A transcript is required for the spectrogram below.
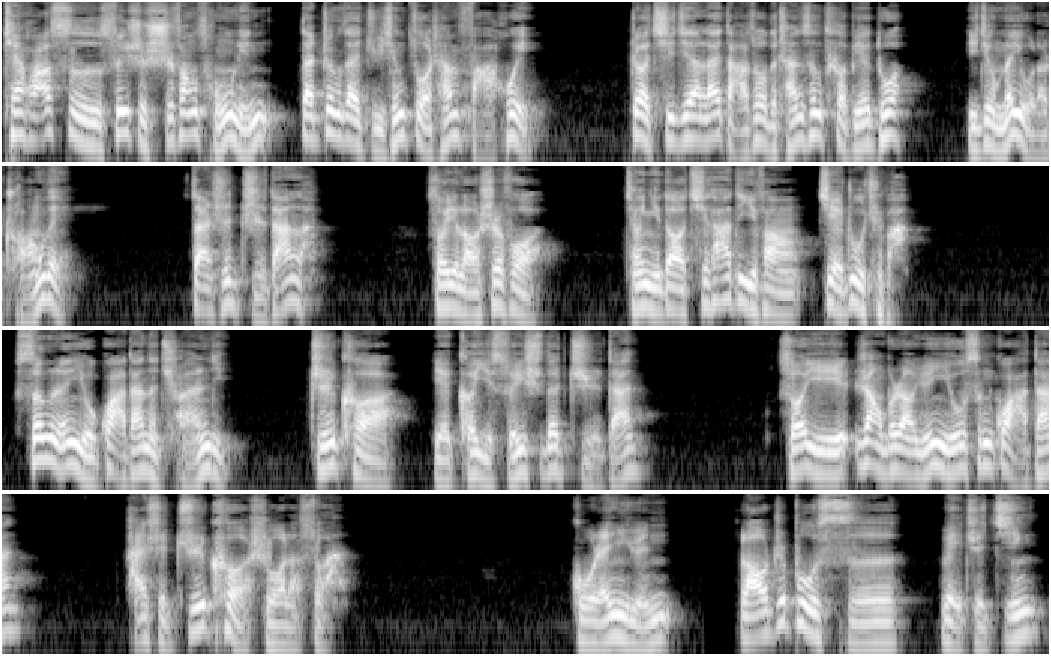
天华寺虽是十方丛林，但正在举行坐禅法会。”这期间来打坐的禅僧特别多，已经没有了床位，暂时止单了。所以老师傅，请你到其他地方借住去吧。僧人有挂单的权利，知客也可以随时的止单。所以让不让云游僧挂单，还是知客说了算。古人云：“老之不死，谓之精。”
